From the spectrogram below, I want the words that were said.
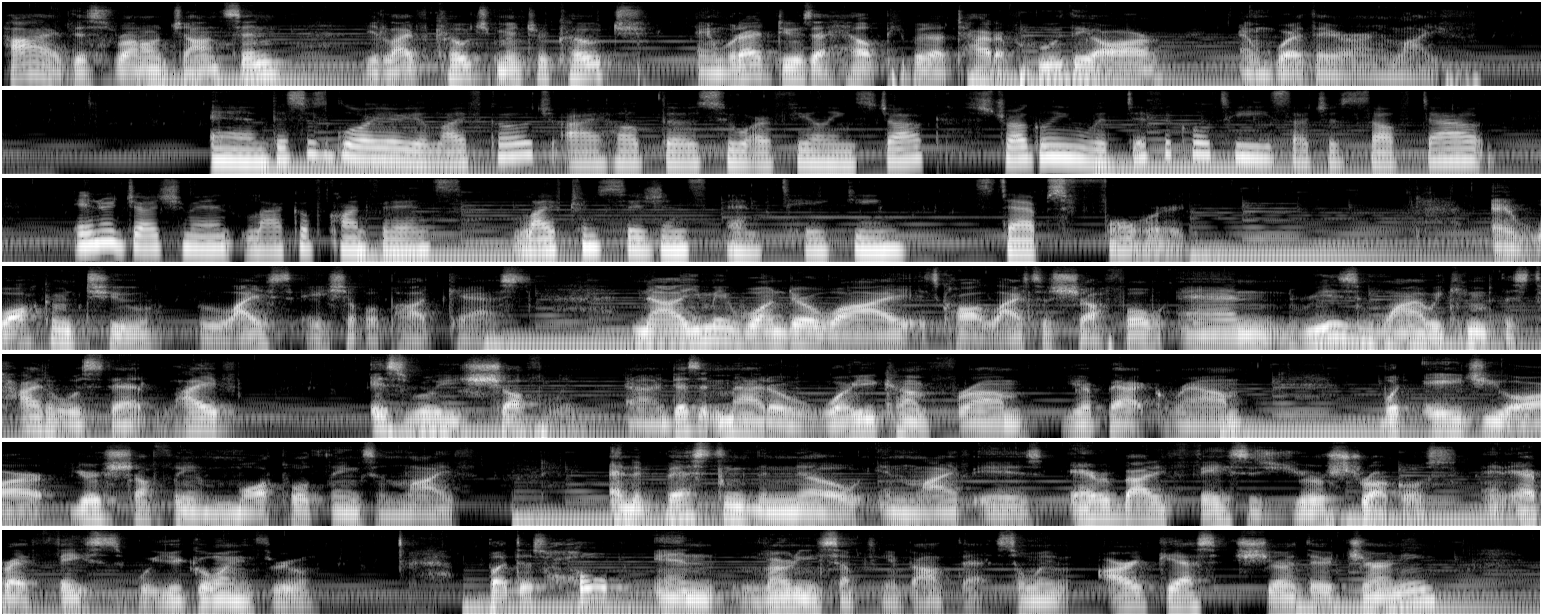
Hi, this is Ronald Johnson, your life coach, mentor coach. And what I do is I help people that are tired of who they are and where they are in life. And this is Gloria, your life coach. I help those who are feeling stuck, struggling with difficulties such as self doubt, inner judgment, lack of confidence, life transitions, and taking steps forward. And welcome to Life's a Shuffle podcast. Now, you may wonder why it's called Life's a Shuffle. And the reason why we came up with this title is that life is really shuffling. And it doesn't matter where you come from, your background what age you are, you're shuffling multiple things in life. And the best thing to know in life is everybody faces your struggles and everybody faces what you're going through. But there's hope in learning something about that. So when our guests share their journey,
